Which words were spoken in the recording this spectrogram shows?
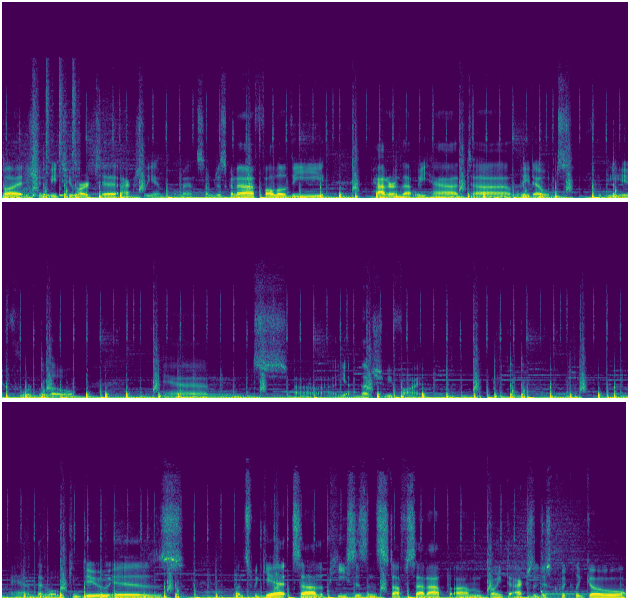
but it shouldn't be too hard to actually implement. So I'm just going to follow the pattern that we had uh, laid out the floor below. And uh, yeah, that should be fine. And then what we can do is once we get uh, the pieces and stuff set up, I'm going to actually just quickly go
